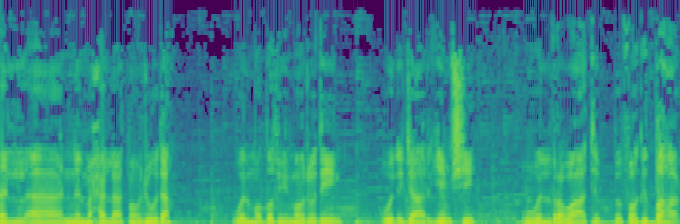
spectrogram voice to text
الآن المحلات موجودة والموظفين موجودين والإيجار يمشي. والرواتب فوق الظهر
